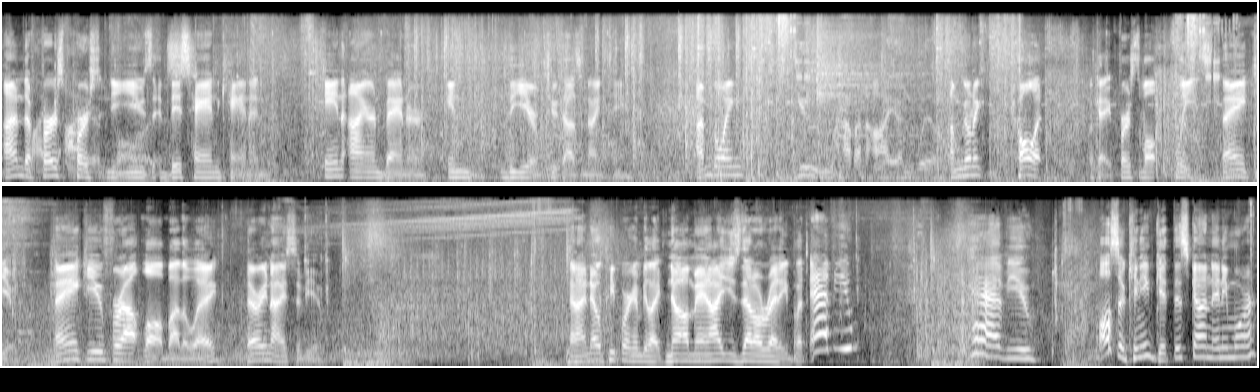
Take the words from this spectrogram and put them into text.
I'm the first person to use this hand cannon in Iron Banner in the year of 2019. I'm going. You have an iron will. I'm gonna call it. Okay, first of all, please, thank you, thank you for Outlaw, by the way. Very nice of you. And I know people are gonna be like, no, man, I used that already, but have you? Have you? Also, can you get this gun anymore?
